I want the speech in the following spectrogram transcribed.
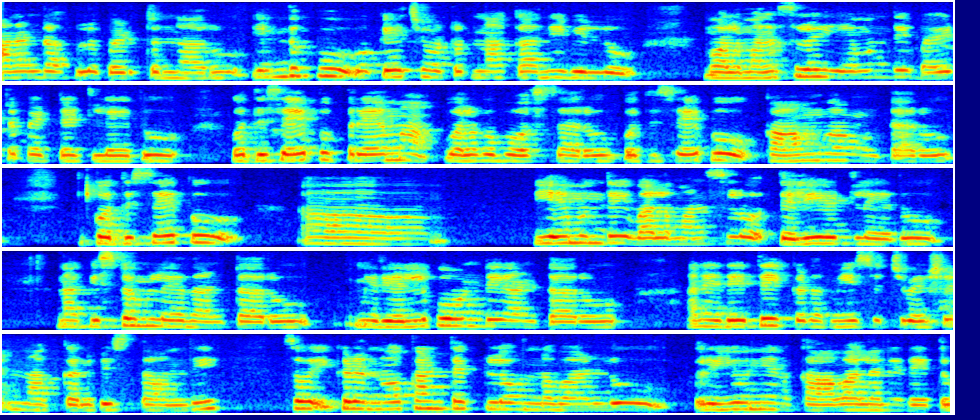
ఆనండ్ పెడుతున్నారు? ఎందుకు ఒకే చోట ఉన్నా కానీ వీళ్ళు వాళ్ళ మనసులో ఏముంది? బయట పెట్టట్లేదు. కొద్దిసేపు ప్రేమ ఒలగబోస్తారు. కొద్దిసేపు కామ్గా ఉంటారు. కొద్దిసేపు ఏముంది? వాళ్ళ మనసులో తెలియట్లేదు. నాకు ఇష్టం లేదంటారు. మీరు వెళ్ళిపోండి అంటారు. అనేది అయితే ఇక్కడ మీ సిచ్యువేషన్ నాకు కనిపిస్తూ ఉంది. సో ఇక్కడ నో కాంటాక్ట్లో ఉన్న వాళ్ళు రియూనియన్ కావాలనేది అయితే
